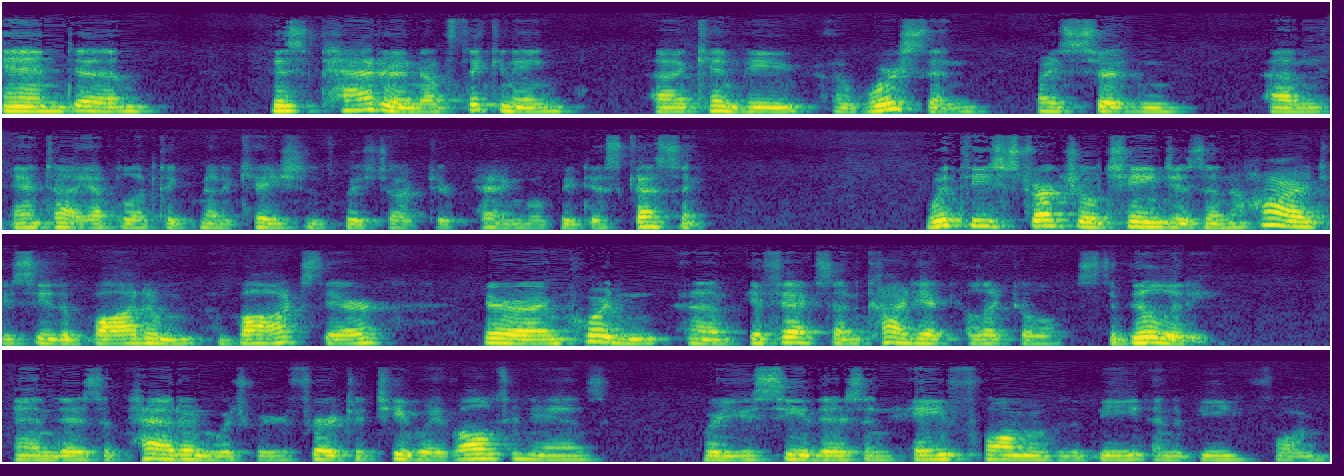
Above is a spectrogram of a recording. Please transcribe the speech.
And um, this pattern of thickening uh, can be uh, worsened by certain um, anti-epileptic medications, which Dr. Peng will be discussing. With these structural changes in the heart, you see the bottom box there, there are important uh, effects on cardiac electrical stability. And there's a pattern which we refer to T-wave alternans, where you see there's an A form of the beat and a B form.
